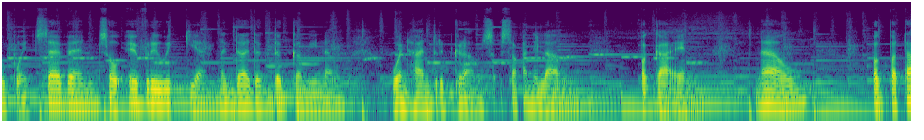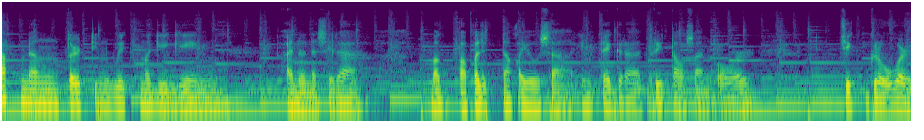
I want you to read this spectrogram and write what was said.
2.7. So, every week yan, nagdadagdag kami ng 100 grams sa kanilang pagkain. Now, pagpatak ng 13 week, magiging ano na sila, magpapalit na kayo sa Integra 3000 or Chick Grower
